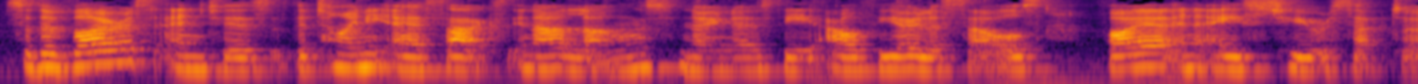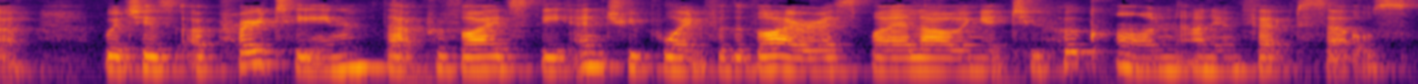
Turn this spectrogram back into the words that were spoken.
So the virus enters the tiny air sacs in our lungs, known as the alveolar cells, via an ACE2 receptor, which is a protein that provides the entry point for the virus by allowing it to hook on and infect cells.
